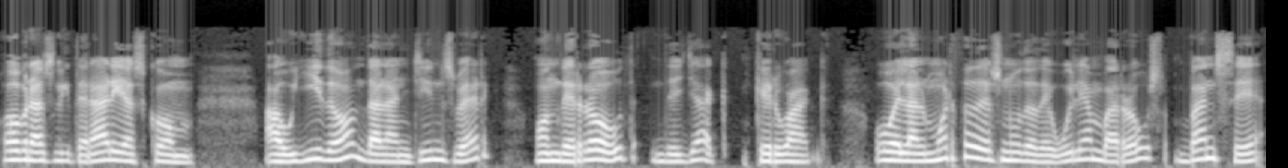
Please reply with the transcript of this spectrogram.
Obres literàries com Aullido, d'Alan Ginsberg, On the Road, de Jack Kerouac, o El almuerzo desnudo de William Burroughs van ser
